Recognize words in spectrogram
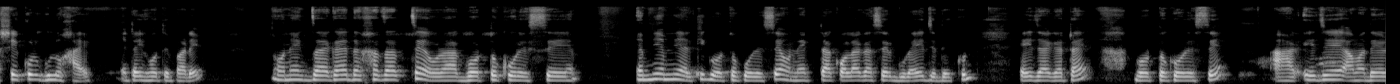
শেকড়গুলো খায়। এটাই হতে পারে। অনেক জায়গায় দেখা যাচ্ছে ওরা গর্ত করেছে। এমনি এমনি আর কি গর্ত করেছে। অনেকটা কলা গাছের গুড়াই যে দেখুন, এই জায়গাটায় গর্ত করেছে। আর এই যে আমাদের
